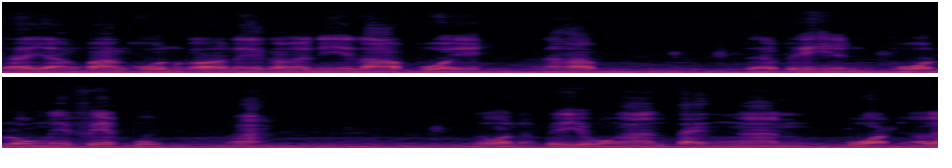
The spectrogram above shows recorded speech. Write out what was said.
ถ้าอย่างบางคนก็ในกรณีลาป่วยนะครับ แต่ไปเห็นโพสต์ลงใน Facebook นะโน่นไปอยู่งานแต่งงานบวชอะไร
